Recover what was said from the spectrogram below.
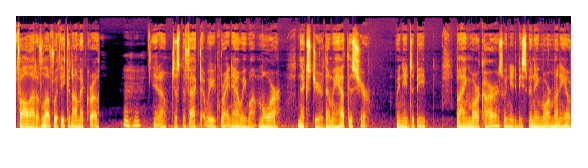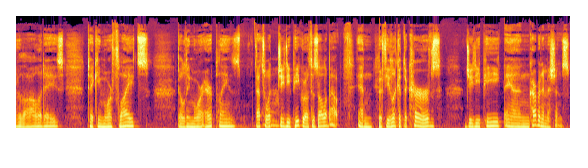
fall out of love with economic growth. Mm-hmm. You know, just the fact that we right now we want more next year than we had this year. We need to be buying more cars. We need to be spending more money over the holidays, taking more flights, building more airplanes. That's what wow. GDP growth is all about. And if you look at the curves, GDP and carbon emissions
